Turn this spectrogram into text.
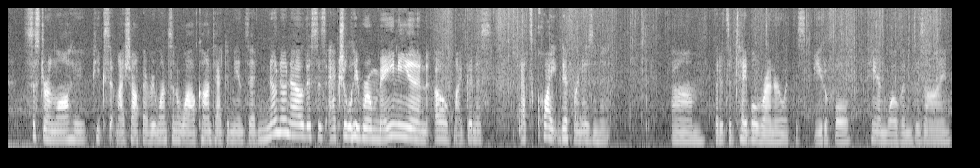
sister-in-law, who peeks at my shop every once in a while, contacted me and said, no, no, no, this is actually Romanian. Oh, my goodness. That's quite different, isn't it? Um, but it's a table runner with this beautiful hand-woven design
